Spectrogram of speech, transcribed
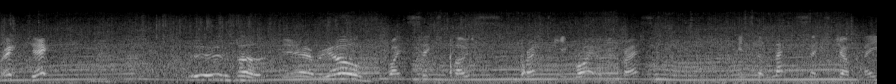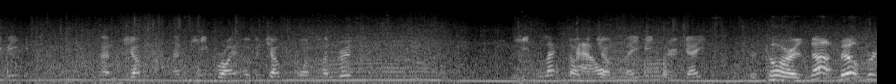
Brake check. Through the post. There we go. Right 6 post, crest, keep right over crest. Into left 6 jump maybe, and jump, and keep right over jump 100. Keep left over Ow. jump maybe through gate. This car is not built for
